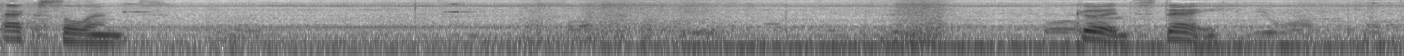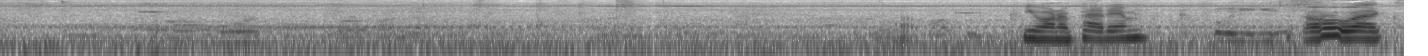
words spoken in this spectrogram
Excellent. Good. Stay. You want to pet him? Please. Oh, ex-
